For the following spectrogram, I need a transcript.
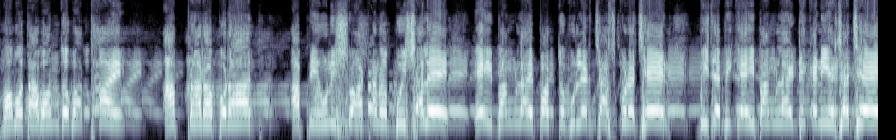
মমতা বন্দ্যোপাধ্যায়, আপনার অপরাধ, আপনি উনিশশো আটানব্বই সালে এই বাংলায় পদ্ম ফুলের চাষ করেছেন, বিজেপিকে এই বাংলায় ডেকে নিয়ে এসেছেন।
